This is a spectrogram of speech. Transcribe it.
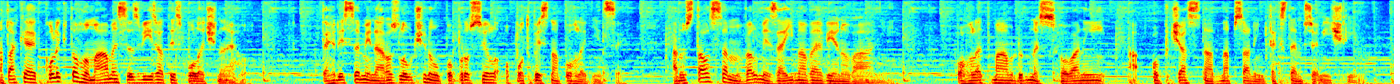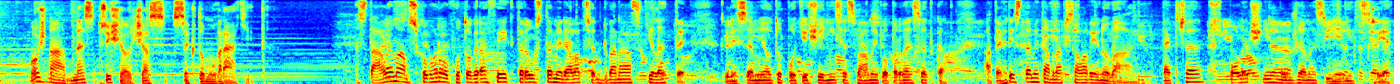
a také kolik toho máme se zvířaty společného. Tehdy se mi na rozloučenou poprosil o podpis na pohlednici a dostal jsem velmi zajímavé věnování. Pohled mám dodnes schovaný a občas nad napsaným textem přemýšlím. Možná dnes přišel čas se k tomu vrátit. Stále mám schovanou fotografii, kterou jste mi dala před 12 lety, kdy jsem měl to potěšení se s vámi poprvé setkat. A tehdy jste mi tam napsala věnování. Petře, společně můžeme změnit svět.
